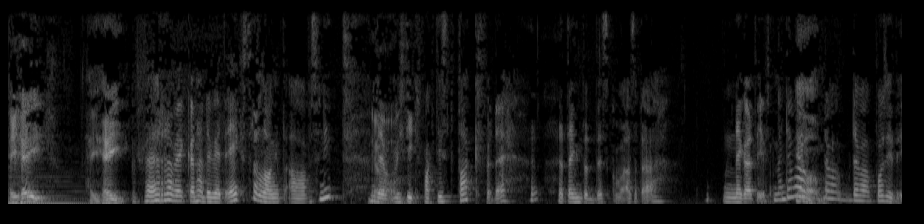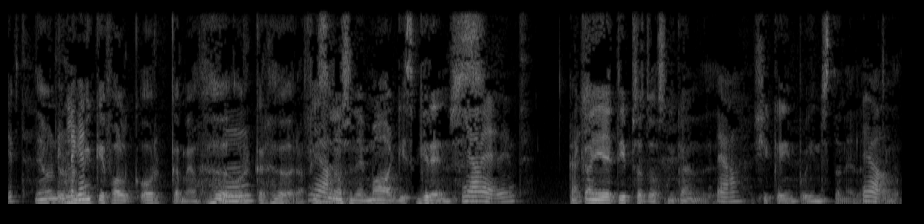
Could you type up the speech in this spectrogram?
Hej hej! Hej hej! Förra veckan hade vi ett extra långt avsnitt. Ja. Det, vi fick faktiskt tack för det. Jag tänkte att det skulle vara sådär negativt, men det var, Ja. det var, det var positivt. Jag undrar hur mycket folk orkar med och hör, orkar höra. Finns Mm. Ja. det någon sån där magisk gräns? Jag vet inte. Ni kan ge tips åt oss, ni kan Ja. skicka in på Instan eller Ja, någonting.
